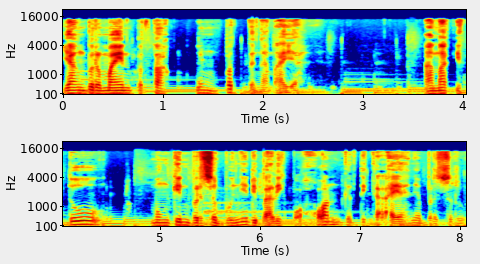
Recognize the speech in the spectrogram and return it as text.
yang bermain petak umpet dengan ayahnya. Anak itu mungkin bersembunyi di balik pohon ketika ayahnya berseru,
